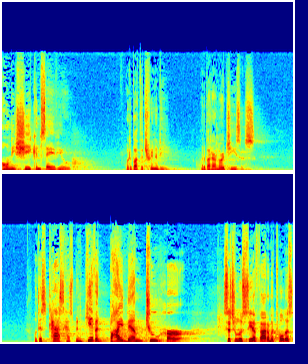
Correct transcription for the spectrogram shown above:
Only she can save you? What about the Trinity? What about our Lord Jesus? Well, this task has been given by them to her. Sister Lucia Fatima told us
